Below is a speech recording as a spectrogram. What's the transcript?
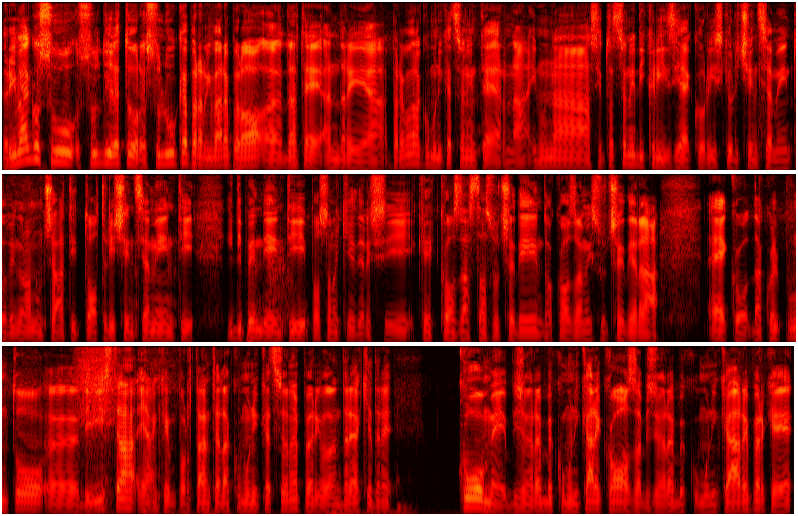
Rimango su, sul direttore, su Luca, per arrivare però eh, da te, Andrea. Parliamo della comunicazione interna. In una situazione di crisi, ecco, rischio licenziamento, vengono annunciati tot licenziamenti, i dipendenti possono chiedersi che cosa sta succedendo, cosa mi succederà. Ecco, da quel punto eh, di vista è anche importante la comunicazione, per io ad Andrea chiedere come bisognerebbe comunicare, cosa bisognerebbe comunicare, perché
